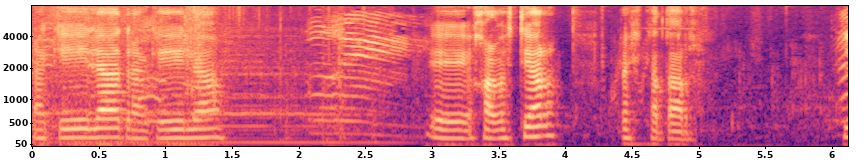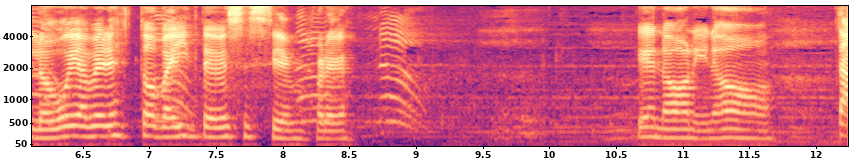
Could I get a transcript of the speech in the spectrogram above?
Tranquila, tranquila. Eh, harvestear, rescatar. Lo voy a ver esto 20 veces siempre. Que no, ni no. Ta.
